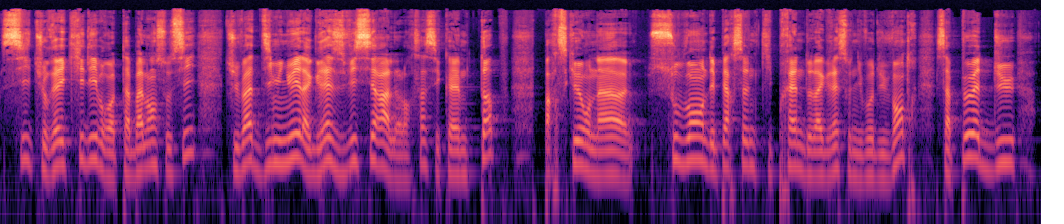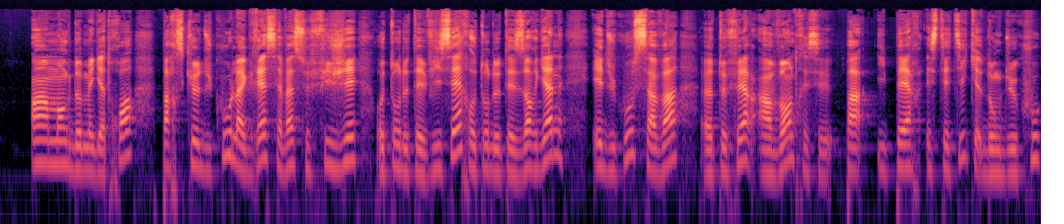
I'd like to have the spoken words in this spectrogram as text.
si tu rééquilibres ta balance aussi, tu vas diminuer la graisse viscérale. Alors ça c'est quand même top parce qu'on a souvent des personnes qui prennent de la graisse au niveau du ventre. Ça peut être dû à un manque d'oméga 3 parce que du coup la graisse elle va se figer autour de tes viscères, autour de tes organes et du coup ça va euh, te faire un ventre et c'est pas hyper esthétique donc du coup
